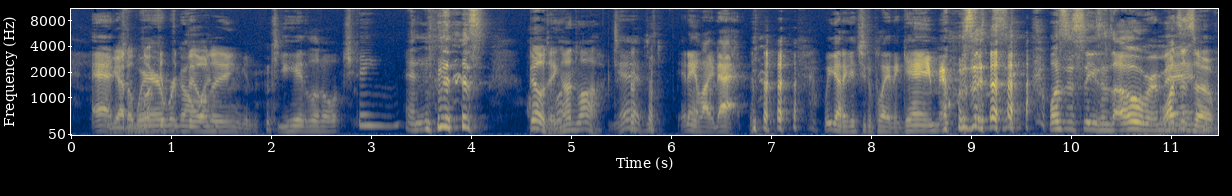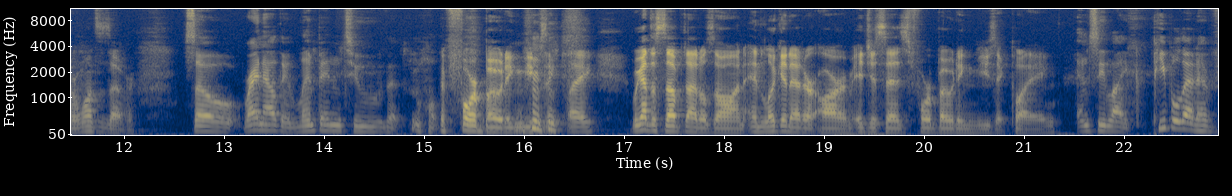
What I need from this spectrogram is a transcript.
at you where look at we're the going. building and You hear the little ching and this building oh, unlocked. Yeah, just, it ain't like that. We got to get you to play the game man. once, this, once the season's over, man. Once it's over, once it's over. So right now they're limping to the. Foreboding music playing. We got the subtitles on, and looking at her arm, it just says foreboding music playing. And see, like people that have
